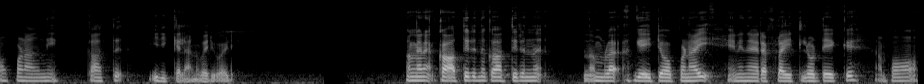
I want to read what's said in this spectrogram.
ഓപ്പൺ ആകുന്ന കാത്ത് ഇരിക്കലാണ് പരിപാടി. അങ്ങനെ കാത്തിരുന്ന് കാത്തിരുന്ന് നമ്മളെ ഗേറ്റ് ഓപ്പണായി ഇനി നേരെ ഫ്ലൈറ്റിലോട്ടേക്ക്. അപ്പോൾ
